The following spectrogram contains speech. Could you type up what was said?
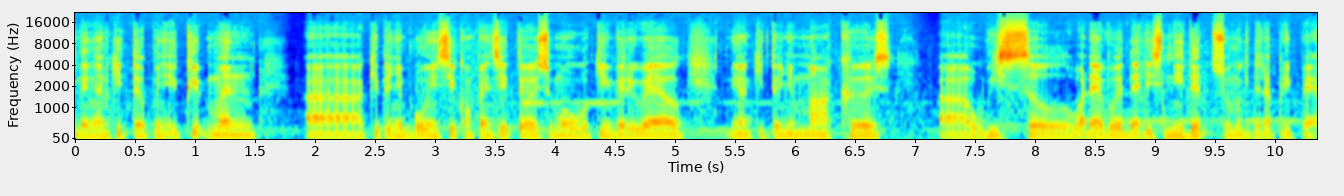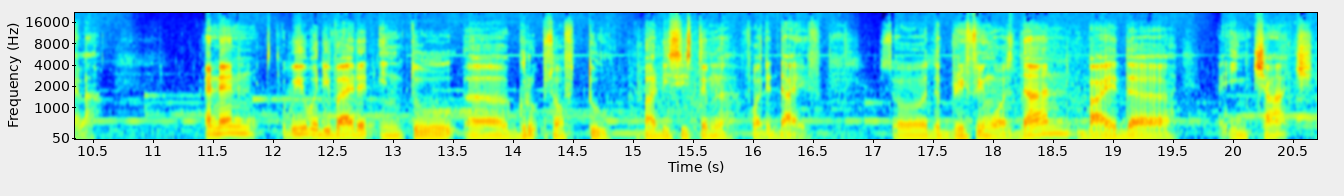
dengan kita punya equipment uh, kita punya buoyancy compensator semua working very well dengan kita punya markers uh, whistle whatever that is needed semua kita dah prepare lah. And then we were divided into uh, groups of two body system lah for the dive. So the briefing was done by the in charge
